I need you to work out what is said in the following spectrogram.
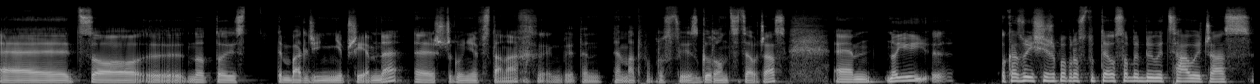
e, co no, to jest tym bardziej nieprzyjemne, e, szczególnie w Stanach. Jakby ten temat po prostu jest gorący cały czas. No i e, okazuje się, że po prostu te osoby były cały czas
